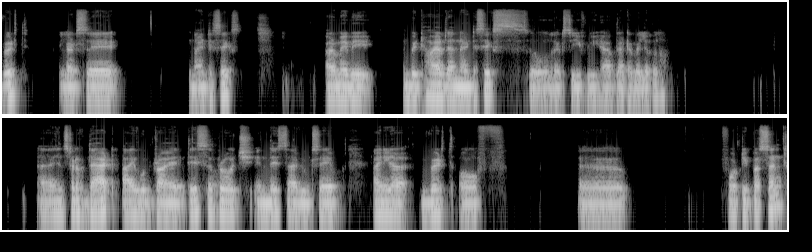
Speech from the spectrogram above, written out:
width, let's say 96 or maybe a bit higher than 96. So let's see if we have that available. Uh, instead of that, I would try this approach. In this, I would say I need a width of 40%. Uh,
